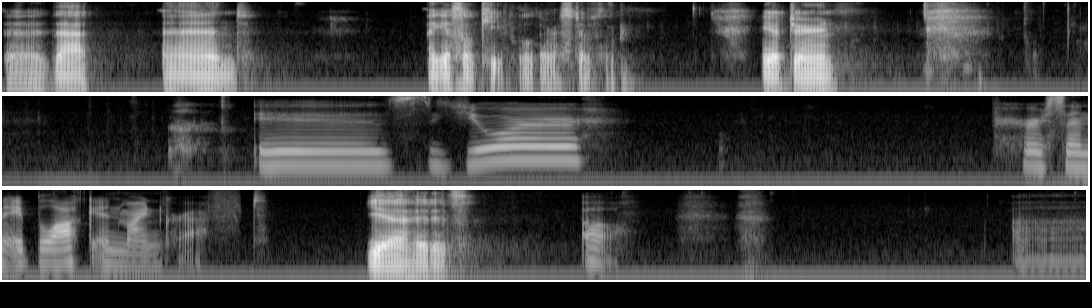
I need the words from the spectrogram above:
Uh, that, and I guess I'll keep all the rest of them. Your turn. Is your person a block in Minecraft? Yeah, it is. Oh. Uh,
